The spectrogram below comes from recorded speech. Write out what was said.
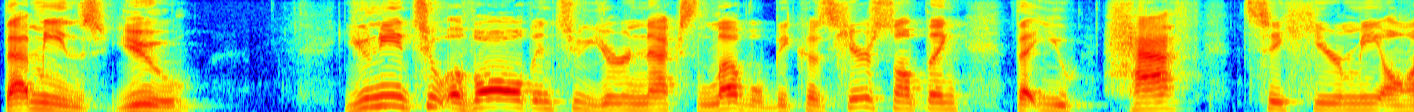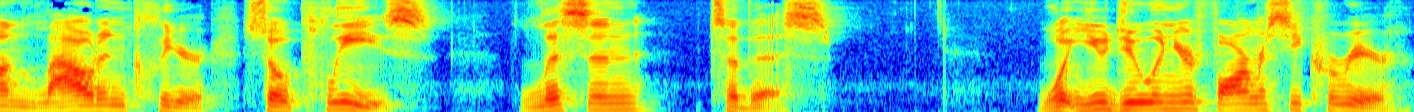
that means you, you need to evolve into your next level because here's something that you have to hear me on loud and clear. So please listen to this. What you do in your pharmacy career,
